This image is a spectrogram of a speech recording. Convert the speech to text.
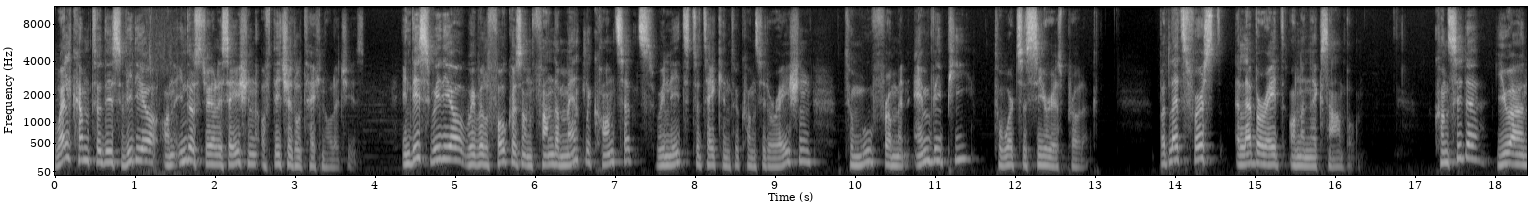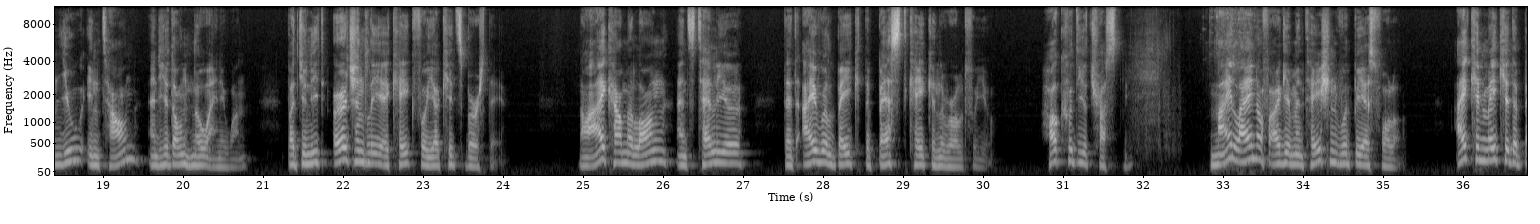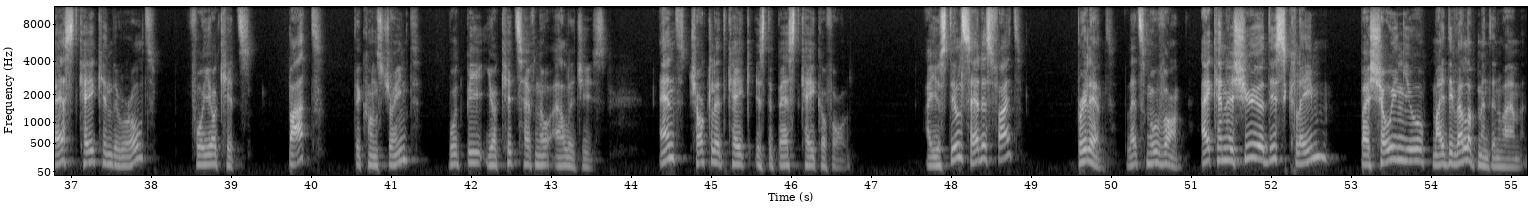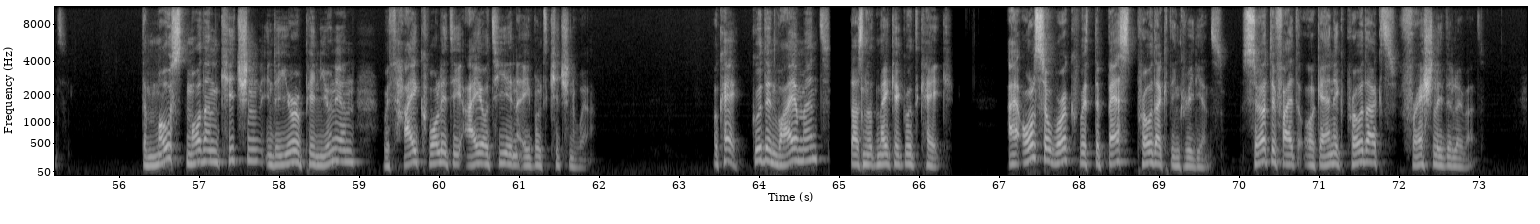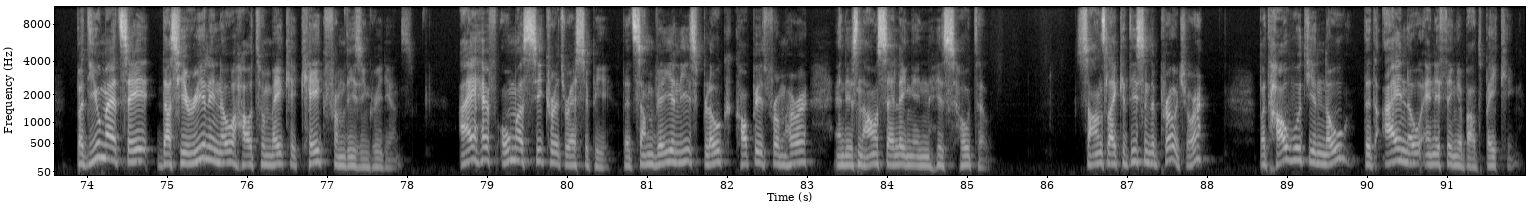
Welcome to this video on industrialization of digital technologies. In this video, we will focus on fundamental concepts we need to take into consideration to move from an MVP towards a serious product. But let's first elaborate on an example. Consider you are new in town and you don't know anyone, but you need urgently a cake for your kid's birthday. Now I come along and tell you that I will bake the best cake in the world for you. How could you trust me? My line of argumentation would be as follows. I can make you the best cake in the world for your kids, but the constraint would be your kids have no allergies. And chocolate cake is the best cake of all. Are you still satisfied? Brilliant, let's move on. I can assure you this claim by showing you my development environment. The most modern kitchen in the European Union with high quality IoT enabled kitchenware. Okay, good environment does not make a good cake. I also work with the best product ingredients, certified organic products freshly delivered. But you might say, does he really know how to make a cake from these ingredients? I have Oma's secret recipe that some Viennese bloke copied from her and is now selling in his hotel. Sounds like a decent approach, or? But how would you know that I know anything about baking?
